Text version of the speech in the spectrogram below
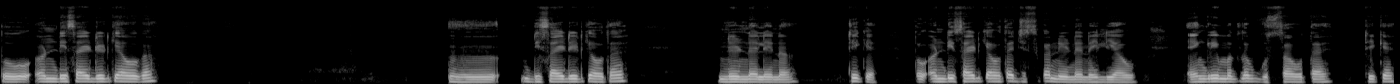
तो अनडिसाइडेड क्या होगा? डिसाइडेड क्या होता है? निर्णय लेना ठीक है? तो अनडिसाइड क्या होता है? जिसका निर्णय नहीं लिया हो। एंग्री मतलब गुस्सा होता है ठीक है?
